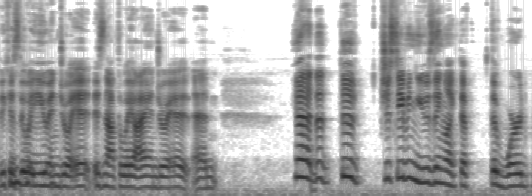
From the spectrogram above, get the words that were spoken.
because the way you mm-hmm. enjoy it is not the way I enjoy it and yeah, the the just even using like the the word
